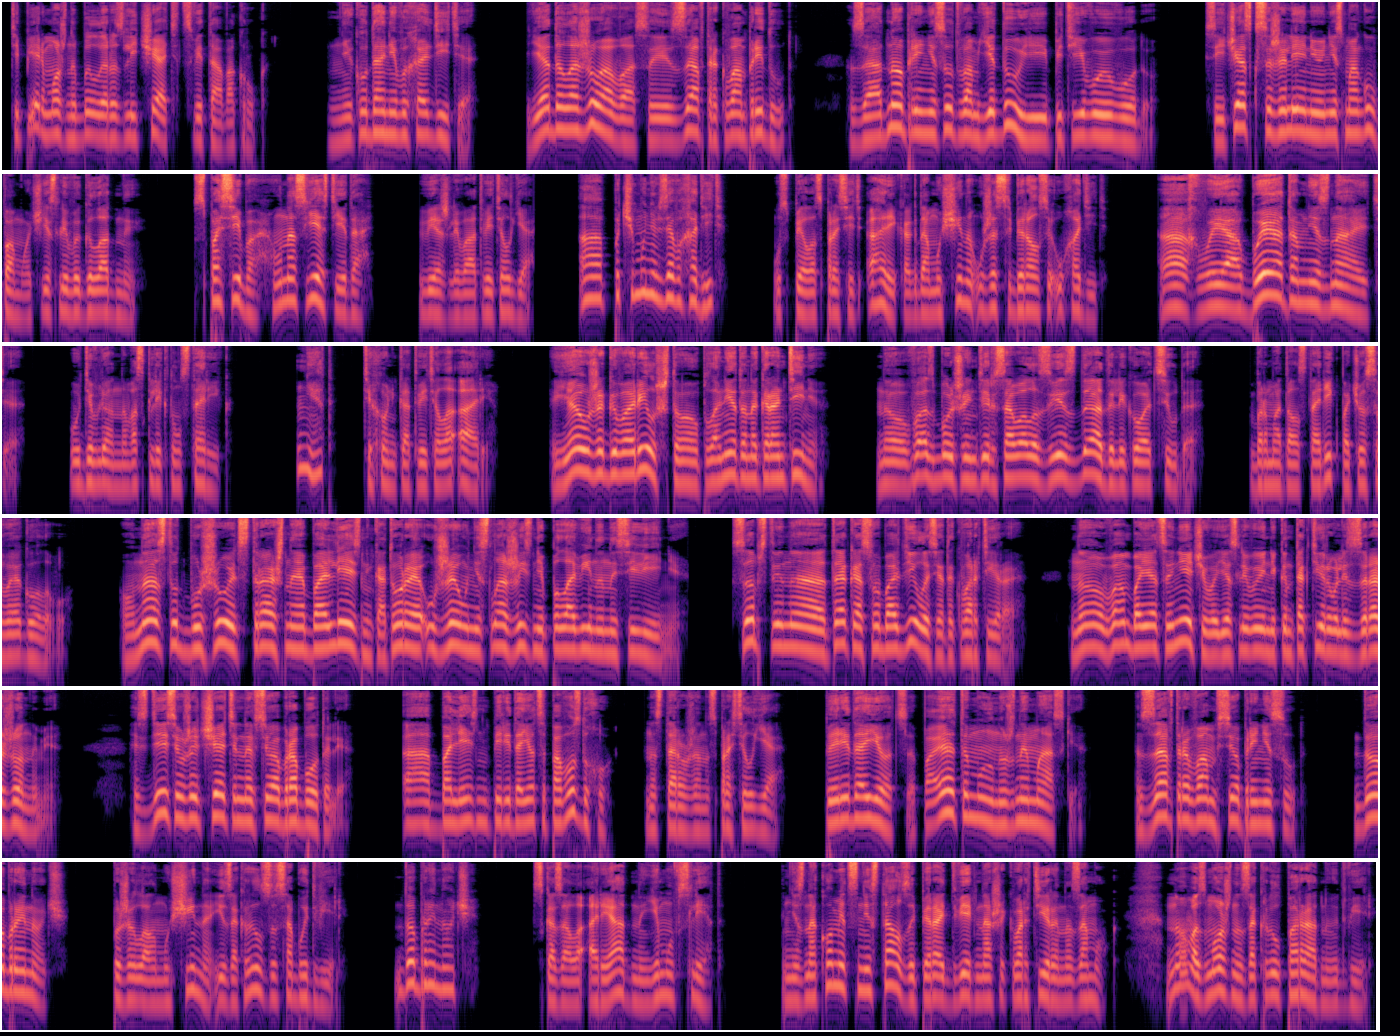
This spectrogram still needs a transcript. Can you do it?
Теперь можно было различать цвета вокруг. «Никуда не выходите. Я доложу о вас, и завтра к вам придут. Заодно принесут вам еду и питьевую воду. Сейчас, к сожалению, не смогу помочь, если вы голодны». «Спасибо, у нас есть еда», — вежливо ответил я. «А почему нельзя выходить?» — успела спросить Ари, когда мужчина уже собирался уходить. «Ах, вы об этом не знаете!» — удивленно воскликнул старик. «Нет», — тихонько ответила Ари. «Я уже говорил, что планета на карантине, но вас больше интересовала звезда далеко отсюда», — бормотал старик, почесывая голову. «У нас тут бушует страшная болезнь, которая уже унесла жизни половины населения. Собственно, так и освободилась эта квартира. Но вам бояться нечего, если вы не контактировали с зараженными. Здесь уже тщательно все обработали. «А болезнь передается по воздуху?» — настороженно спросил я. «Передается, поэтому нужны маски. Завтра вам все принесут. Доброй ночи», — пожелал мужчина и закрыл за собой дверь. «Доброй ночи», — сказала Ариадна ему вслед. Незнакомец не стал запирать дверь нашей квартиры на замок но, возможно, закрыл парадную дверь.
